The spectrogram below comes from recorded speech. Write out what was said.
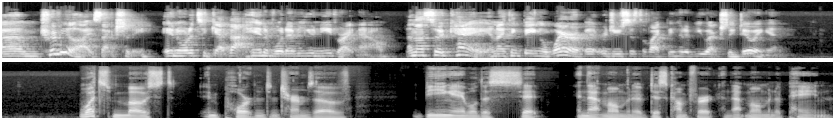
um, trivialize actually in order to get that hit of whatever you need right now. And that's okay. And I think being aware of it reduces the likelihood of you actually doing it. What's most important in terms of being able to sit in that moment of discomfort and that moment of pain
